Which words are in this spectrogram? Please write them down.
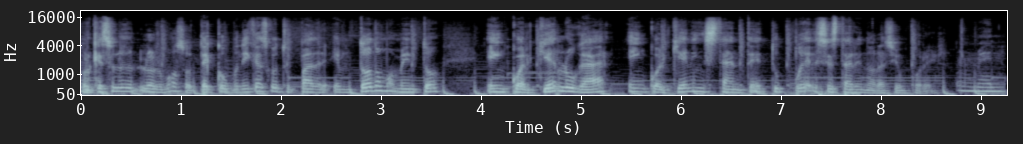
Porque eso es lo, lo hermoso, te comunicas con tu Padre en todo momento, en cualquier lugar, en cualquier instante, tú puedes estar en oración por Él. Amén.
